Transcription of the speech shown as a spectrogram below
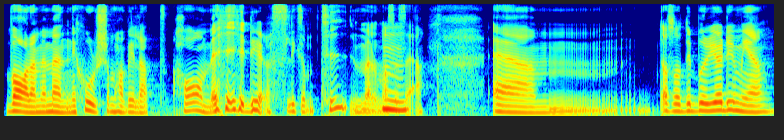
vara med människor som har velat ha mig i deras liksom, team, eller vad man ska Mm. säga. Ehm, alltså det började ju med,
